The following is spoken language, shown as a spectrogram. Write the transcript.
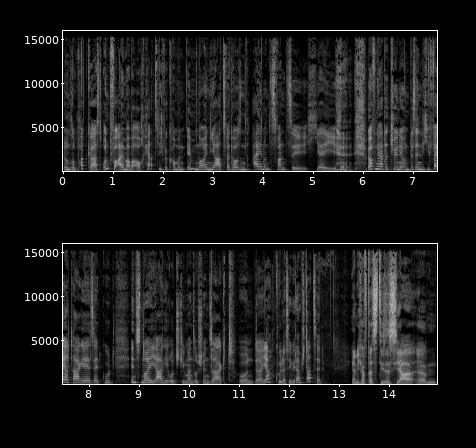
in unserem Podcast und vor allem aber auch herzlich willkommen im neuen Jahr 2021. Yay! Wir hoffen, ihr hattet schöne und besinnliche Feiertage, seid gut ins neue Jahr gerutscht, wie man so schön sagt. Und äh, ja, cool, dass ihr wieder am Start seid. Ja, und ich hoffe, dass dieses Jahr ähm,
